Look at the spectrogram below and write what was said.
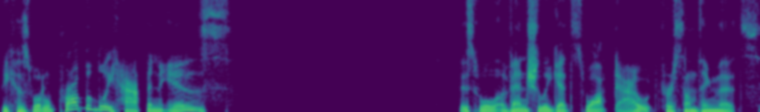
because what will probably happen is this will eventually get swapped out for something that's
